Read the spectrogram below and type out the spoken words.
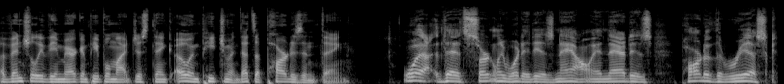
Eventually, the American people might just think, "Oh, impeachment that's a partisan thing." Well, that's certainly what it is now, and that is part of the risk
